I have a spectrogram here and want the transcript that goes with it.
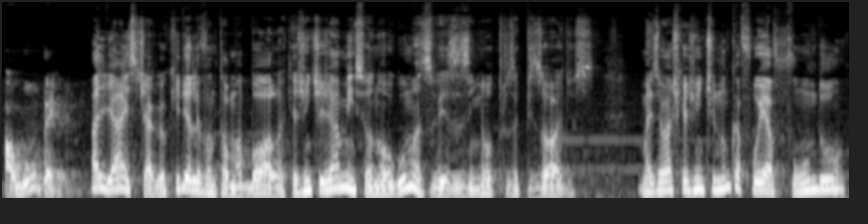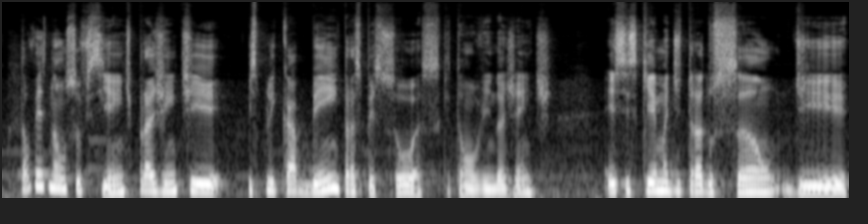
algum tempo. Aliás, Thiago, eu queria levantar uma bola que a gente já mencionou algumas vezes em outros episódios, mas eu acho que a gente nunca foi a fundo, talvez não o suficiente, pra gente explicar bem pras pessoas que estão ouvindo a gente esse esquema de tradução, de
